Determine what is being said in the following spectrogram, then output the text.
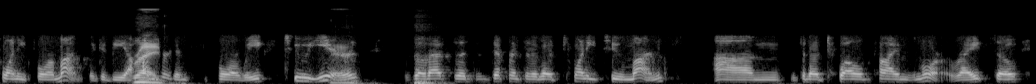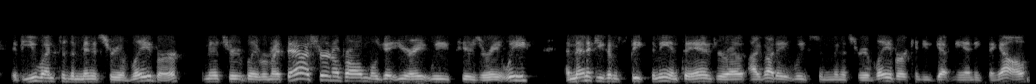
24 months. It could be 104 right. weeks, two years. So that's a difference of about 22 months. Um, it's about 12 times more, right? So if you went to the Ministry of Labor, the Ministry of Labor might say, ah, sure, no problem. We'll get your eight weeks. Here's your eight weeks. And then if you come speak to me and say, Andrew, I got eight weeks from the Ministry of Labor. Can you get me anything else?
